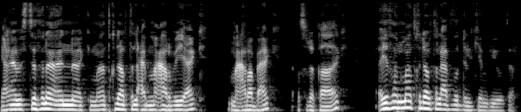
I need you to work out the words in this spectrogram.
يعني باستثناء أنك ما تقدر تلعب مع ربيعك مع ربعك أصدقائك أيضا ما تقدر تلعب ضد الكمبيوتر.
